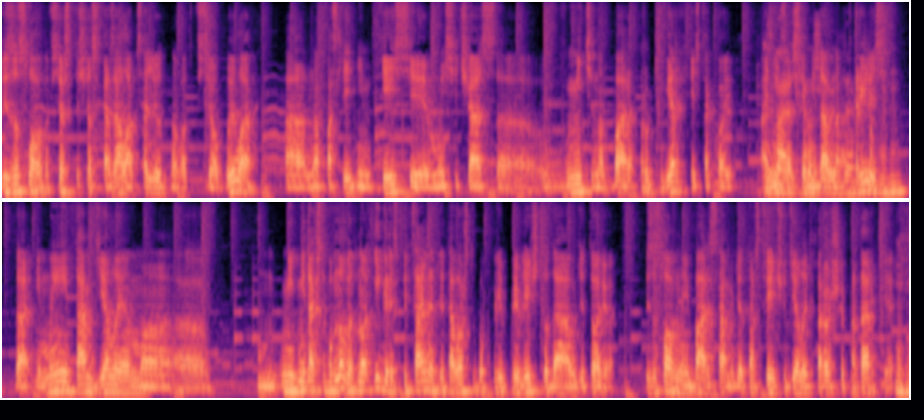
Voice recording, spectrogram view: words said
безусловно, все, что ты сейчас сказал, абсолютно вот все было. А на последнем кейсе мы сейчас э, в Митино бар «Руки вверх» есть такой. Они Знаю, совсем хорошо, недавно да. открылись. Угу. Да, и мы там делаем э, не, не так, чтобы много, но игры специально для того, чтобы при, привлечь туда аудиторию. Безусловно, и бар сам идет навстречу, делает хорошие подарки. Угу.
